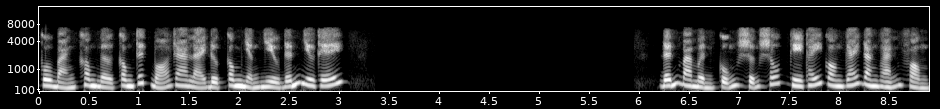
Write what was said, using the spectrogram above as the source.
Cô bạn không ngờ công tích bỏ ra lại được công nhận nhiều đến như thế. Đến ba mình cũng sửng sốt khi thấy con gái đăng ảnh phòng.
